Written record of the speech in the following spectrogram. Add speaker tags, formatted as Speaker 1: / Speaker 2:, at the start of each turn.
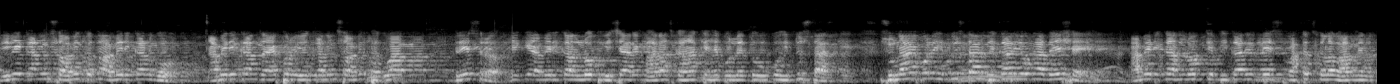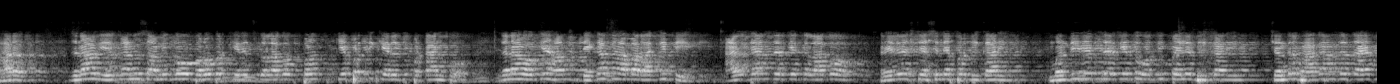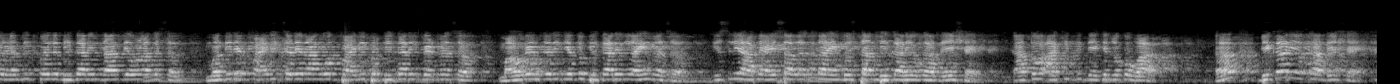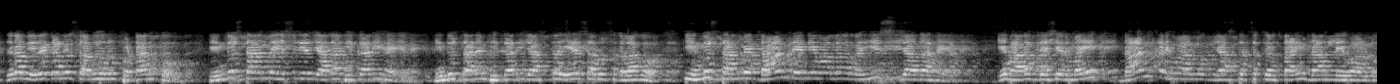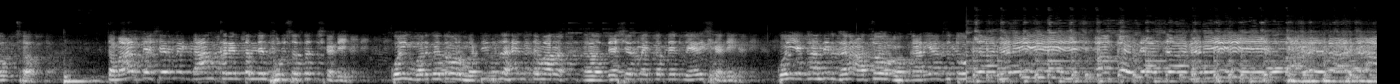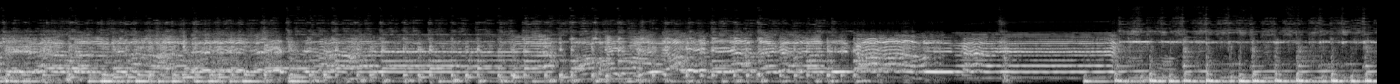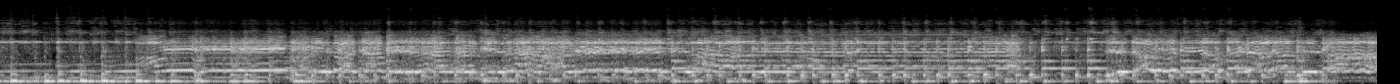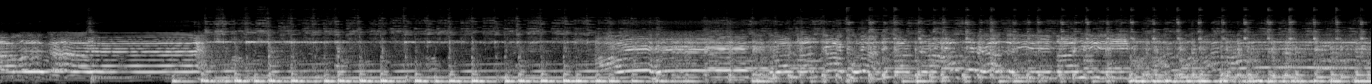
Speaker 1: विवेकानंद स्वामी को तो अमेरिकन गो अमेरिकन जाए पर विवेकानंद स्वामी भगवान ड्रेस रह के अमेरिकन लोग विचारे महाराज कहाँ के है बोले तो उनको हिंदुस्तान के सुना है बोले हिंदुस्तान भिखारियों का देश है अमेरिका लोग के भिखारी देश वाकच कलब हमने भारत जनाब विवेकानंद स्वामी को बरोबर केरेज को लागो के प्रति केरेज पठान को जनाब ओके हम देखा था हमारा आकी थी अयोध्या अंदर के लागो रेलवे स्टेशन पर भिखारी मंदिर अंदर के तो होती पहले भिखारी। चंद्रभागा अंदर जाए तो नदी पहले भिखारी दान देवड़ा के सब मंदिर पायरी चढ़े रांगो पायरी पर भिखारी बैठ रहे सब माहुरे अंदर के तो भिखारी लाइन रहे सब इसलिए हमें ऐसा लगता है हिंदुस्तान भिखारियों का देश है। का तो आखिर देखे, जो को बात। हाँ? भिखारियों का देश है। जनाब विवेकानंद स्वामी पठान को, हिंदुस्तान में इसलिए ज़्यादा भिखारी है। हिंदुस्तान में भिखारी जास्त ये सारू सकलागो कि हिंदुस्तान में दान देने वाला रईस ज़्यादा है। हे भारत देशेर मै दान करेवा लोक जास्त करता आणि दान लेवा लोग छ. तमार देशेर मै दान करेल तमने फुर्सत छे नाही कोई वर्ग तो और मटीर जहन तमार देशेर मै तमने वेळ छे नाही कोई एक घर आचो कार्या तो घरी Thank you.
